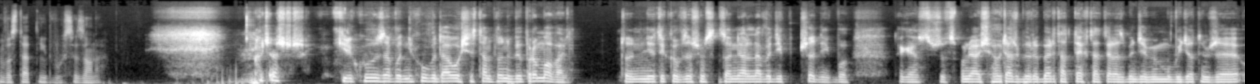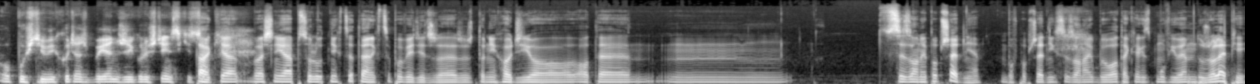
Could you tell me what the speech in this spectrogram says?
w ostatnich dwóch sezonach. Chociaż kilku zawodników udało się stamtąd wypromować. To nie tylko w zeszłym sezonie, ale nawet i w poprzednich, bo tak jak wspomniałeś, chociażby Roberta Techta, teraz będziemy mówić o tym, że opuścił ich chociażby Jędrzej Gruszczyński. co- Tak, ja właśnie ja absolutnie chcę ten, chcę powiedzieć, że, że to nie chodzi o, o te mm, sezony poprzednie, bo w poprzednich sezonach było, tak jak mówiłem, dużo lepiej,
